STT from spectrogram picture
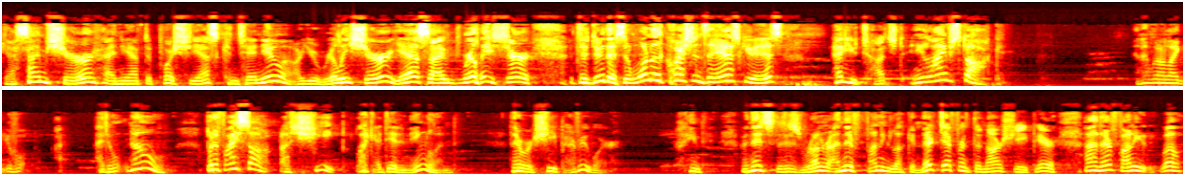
Guess I'm sure. And you have to push yes, continue. Are you really sure? Yes, I'm really sure to do this. And one of the questions they ask you is, have you touched any livestock? And I'm going like, well, I don't know. But if I saw a sheep like I did in England, there were sheep everywhere. I mean, and they just run around, and they're funny looking. They're different than our sheep here. And they're funny. Well,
